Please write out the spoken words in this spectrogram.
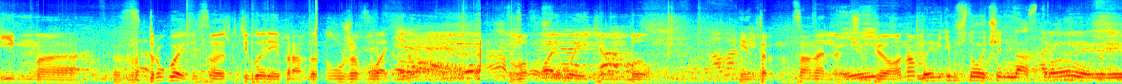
им э, в другой весовой категории, правда, но уже владел. Во флайвейте он был интернациональным И чемпионом. мы видим, что очень настроен и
